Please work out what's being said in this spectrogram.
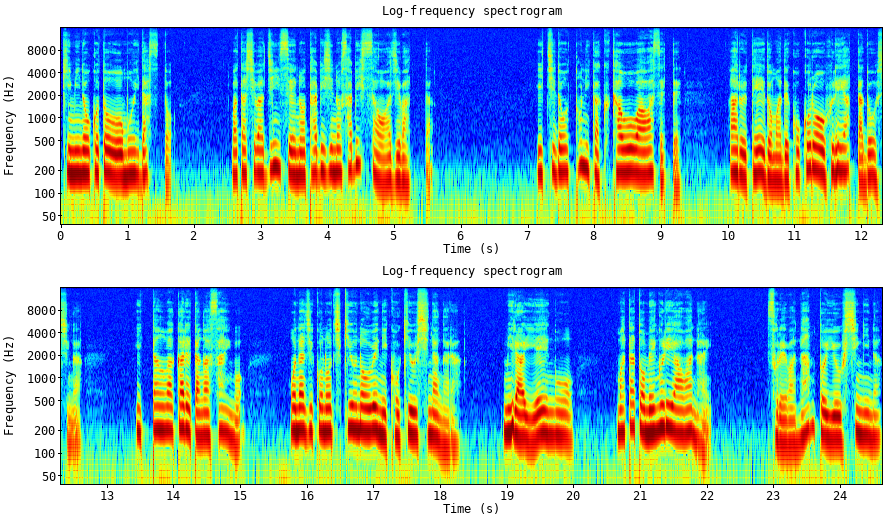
君のことを思い出すと私は人生の旅路の寂しさを味わった。一度とにかく顔を合わせてある程度まで心を触れ合った同士が一旦別れたが最後同じこの地球の上に呼吸しながら未来永劫またと巡り合わない。それは何という不思議な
